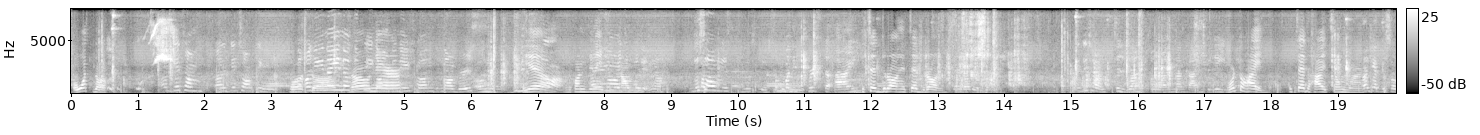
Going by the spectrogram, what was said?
What the? I'll get some, I'll get something. What Kanina, the? you know, the Down key there. combination, the numbers. Oh, no. Yeah, saw. the I combination know where to number. put it now. The song is this. Somebody press the eye. It said run, it said run. I got this one. It says run, so I'm not dying today. Where to hide? It said hide somewhere. I'll get the saw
